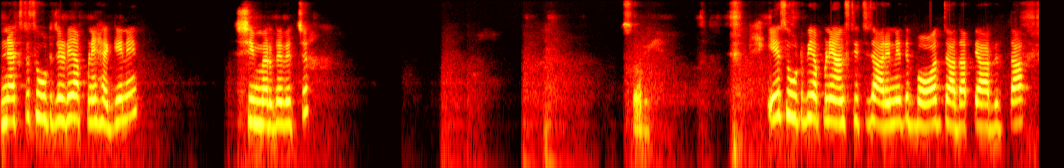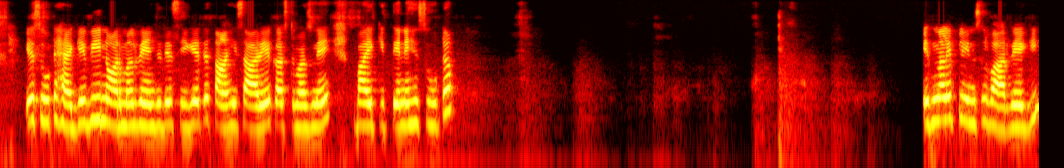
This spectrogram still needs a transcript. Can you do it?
ਨੈਕਸਟ ਸੂਟ ਜਿਹੜੇ ਆਪਣੇ ਹੈਗੇ ਨੇ ਸ਼ਿਮਰ ਦੇ ਵਿੱਚ। ਸੌਰੀ ਇਹ ਸੂਟ ਵੀ ਆਪਣੇ ਅਨਸਟਿਚ ਜਾ ਰਹੇ ਨੇ ਤੇ ਬਹੁਤ ਜ਼ਿਆਦਾ ਪਿਆਰ ਦਿੱਤਾ। ਇਹ ਸੂਟ ਹੈਗੇ ਵੀ ਨਾਰਮਲ ਰੇਂਜ ਦੇ ਸੀਗੇ ਤੇ ਤਾਂ ਹੀ ਸਾਰੇ ਕਸਟਮਰਸ ਨੇ ਬਾਈ ਕੀਤੇ ਨੇ ਇਹ ਸੂਟ। ਇਹਦੇ ਨਾਲ ਇਹ ਪਲੇਨ ਸਲਵਾਰ ਰਹੇਗੀ।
